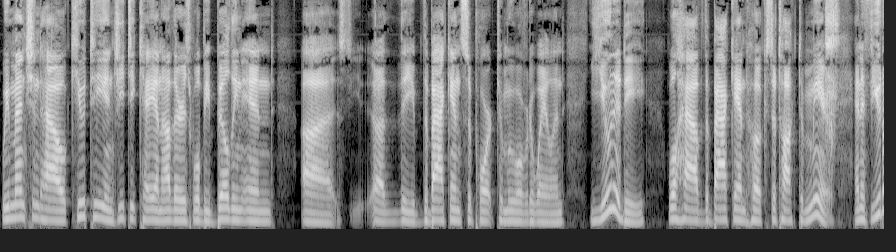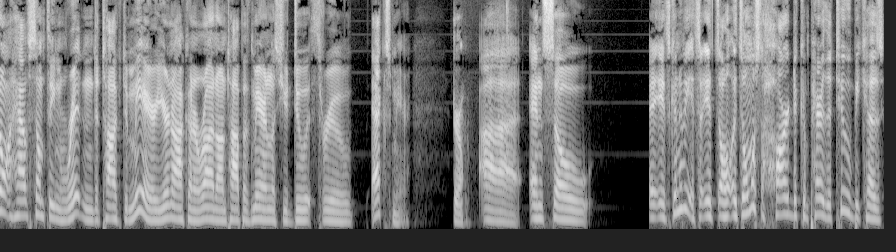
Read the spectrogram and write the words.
we mentioned how Qt and GTK and others will be building in uh, uh, the the back end support to move over to Wayland, Unity will have the back end hooks to talk to Mir. And if you don't have something written to talk to Mir, you're not going to run on top of Mir unless you do it through Xmir. True. Uh, and so it's going to be it's it's it's almost hard to compare the two because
